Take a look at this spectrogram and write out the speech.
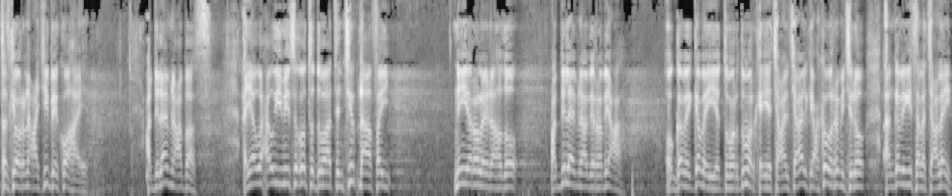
Dadkii horena cajiib bay ku ahaayeen. Cabdullahi bni cabbaas ayaa waxa u yimi isagoo toddobaatan jir dhaafay. Nin yaroo la yidhaahdo cabdullahi bni abi rabiica oo gabay gabay iyo dumar dumarka iyo jacayljacaylkii wax ka warrami jiro aan gabaygiisa la jeclayn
